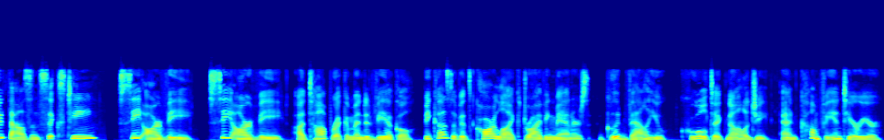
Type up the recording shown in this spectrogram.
2016 CRV. CRV, a top recommended vehicle because of its car-like driving manners, good value, cool technology, and comfy interior,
